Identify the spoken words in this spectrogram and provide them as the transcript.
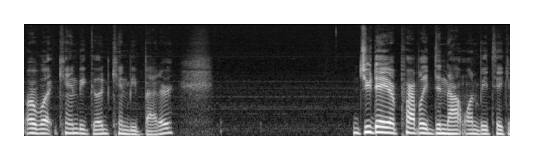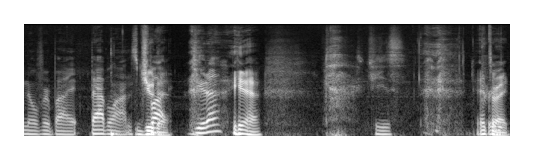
or what can be good can be better. Judea probably did not want to be taken over by Babylon's. Judah. But Judah? Yeah. Jeez. That's Pre- right.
